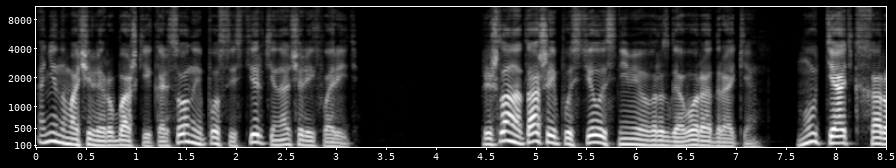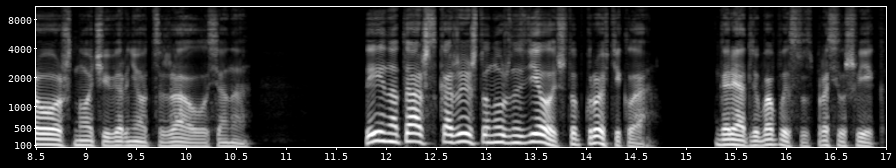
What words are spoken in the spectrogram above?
они намочили рубашки и кальсоны и после стирки начали их варить. Пришла Наташа и пустилась с ними в разговор о драке. Ну, тятька хорош, ночью вернется, жаловалась она. Ты, Наташ, скажи, что нужно сделать, чтобы кровь текла. Горя от любопытства спросил Швейк.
